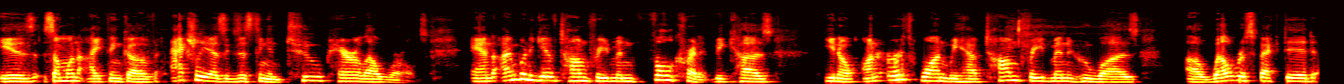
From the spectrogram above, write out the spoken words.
is someone I think of actually as existing in two parallel worlds. And I'm going to give Tom Friedman full credit because, you know, on Earth One, we have Tom Friedman, who was a well respected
